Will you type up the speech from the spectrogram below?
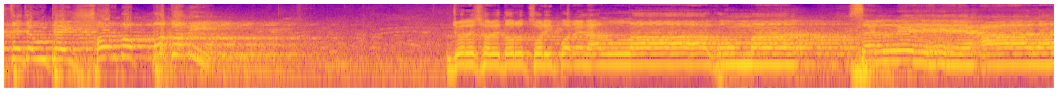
স্টেজে উঠেই সর্বপ্রথমই জোরে সরে দরুদ শরীফ পড়েন আল্লাহ সাল্লে আলা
